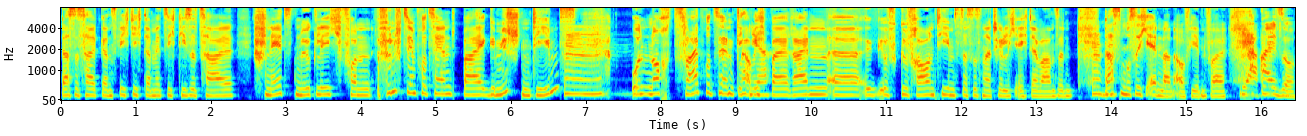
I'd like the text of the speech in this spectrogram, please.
das ist halt ganz wichtig, damit sich diese Zahl schnellstmöglich von 15 Prozent bei gemischten Teams mhm und noch zwei Prozent, glaube ich, bei reinen äh, Frauenteams. Das ist natürlich echt der Wahnsinn. Mhm. Das muss sich ändern, auf jeden Fall. Ja. Also,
